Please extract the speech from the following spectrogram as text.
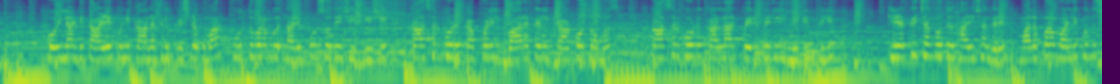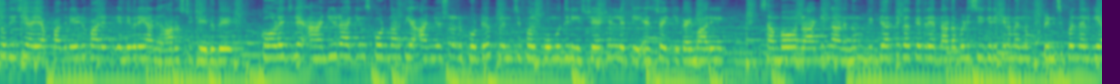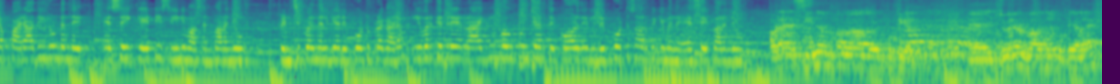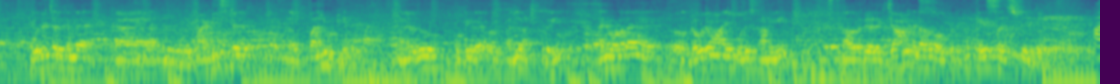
കൊയിലാണ്ടി താഴേക്കുനി കാനത്തിൽ കൃഷ്ണകുമാർ കൂത്തുപറമ്പ് നരിപ്പൂർ സ്വദേശി ജിഷിൻ കാസർഗോഡ് കപ്പളിൽ വാരക്കലിൽ ചാക്കോ തോമസ് കാസർഗോഡ് കള്ളാർ പെരുവേലിയിൽ നിതിൻ ഫിലിപ്പ് കിഴക്ക് ചങ്ങോത്ത് ഹരിശങ്കരൻ മലപ്പുറം വള്ളിക്കുന്ന് സ്വദേശിയായ പതിനേഴുകാരൻ എന്നിവരെയാണ് അറസ്റ്റ് ചെയ്തത്. കോളേജിലെ ആന്റി റാഗിംഗ് സ്ക്വാഡ് നടത്തിയ അന്വേഷണ റിപ്പോർട്ട് പ്രിൻസിപ്പൽ കുമുദിനി സ്റ്റേഷനിലെത്തി എസ് ഐക്ക് കൈമാറി. സംഭവം റാഗിംഗ് ആണെന്നും വിദ്യാർത്ഥികൾക്കെതിരെ നടപടി സ്വീകരിക്കണമെന്നും പ്രിൻസിപ്പൽ നൽകിയ പരാതിയിലുണ്ടെന്ന് S I K T Sreenivasan പറഞ്ഞു. പ്രിൻസിപ്പൽ നൽകിയ റിപ്പോർട്ട് പ്രകാരം ഇവർക്കെതിരെ റാഗിംഗ് വകുപ്പും ചേർത്ത് കോടതിയിൽ റിപ്പോർട്ട് സമർപ്പിക്കുമെന്ന് എസ് ഐ പറഞ്ഞു. അവിടെ സീനിയർ കുട്ടികൾ ജൂനിയർ വിഭാഗത്തിലെ കുട്ടികളെ ഒരു ചെറുക്കന്റെ അടിച്ചിട്ട് പല്ല് പൊട്ടിക്കുന്നത് അങ്ങനെ ഒരു കുട്ടിയുടെ ഒരു പല്ല് നഷ്ടപ്പെടുകയും അതിന് വളരെ ഗൗരവമായി പോലീസ് കാണുകയും അവർക്ക് ജാമ്യം കിട്ടാതെ വകുപ്പിട്ടിട്ട് കേസ് രജിസ്റ്റർ ചെയ്തു.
